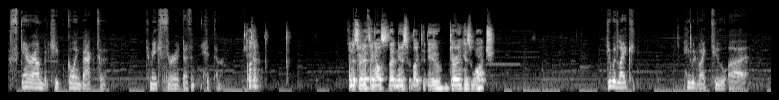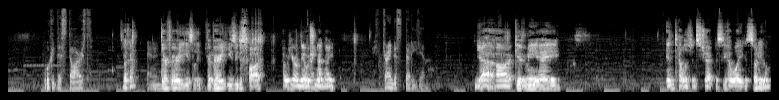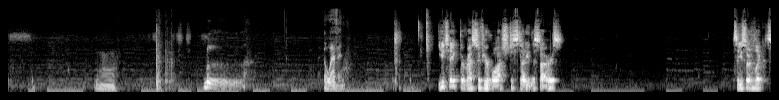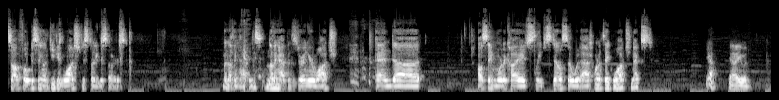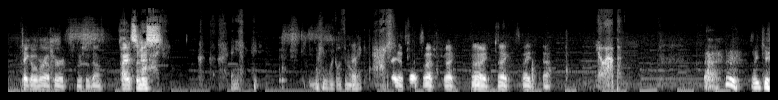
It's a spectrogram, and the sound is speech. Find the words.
scan around, but keep going back to to make sure it doesn't hit them. Okay. And is there anything else that Noose would like to do during his watch? He would like he would like to uh look at the stars Okay. and They're very easily they're very easy to spot out here on the ocean at night. he's trying to study them. Yeah, uh, give me a intelligence check to see how well you can study them. Mm, Boo. Eleven. You take the rest of your watch to study the stars. So you sort of like stop focusing on keeping watch to study the stars. But nothing happens. nothing happens during your watch. And uh, I'll say Mordecai sleeps still, so would Ash want to take watch next? Yeah, yeah, he would take over after Noose is done. Alright, so Noose, And he he, he wiggles him awake. Ash, Hey, hey, hey, hey, hey, hey, yeah. you up? Thank you.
